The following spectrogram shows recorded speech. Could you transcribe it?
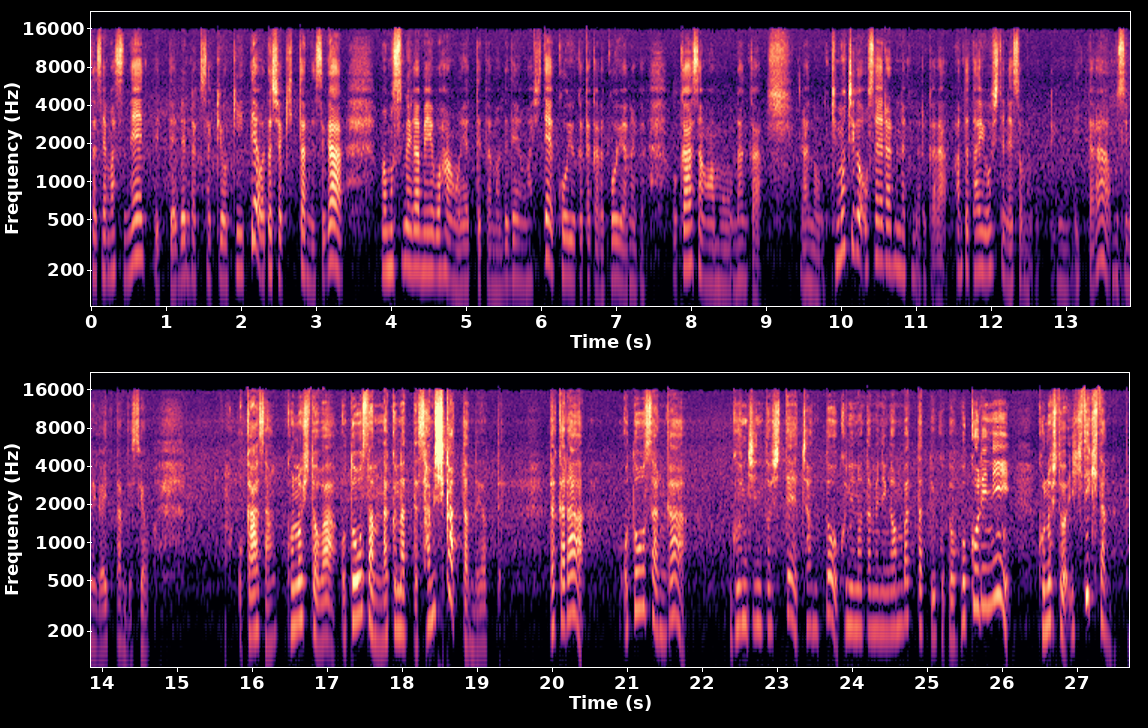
させますね」って言って連絡先を聞いて私は切ったんですが、まあ、娘が名簿班をやってたので電話してこういう方からこういうなんかお母さんはもうなんかあの気持ちが抑えられなくなるからあんた対応してねそのって言ったら娘が言ったんですよ。お母さんこの人はお父さん亡くなって寂しかったんだよって。だからお父さんが軍人としてちゃんと国のために頑張ったということを誇りにこの人は生きてきたんだって。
